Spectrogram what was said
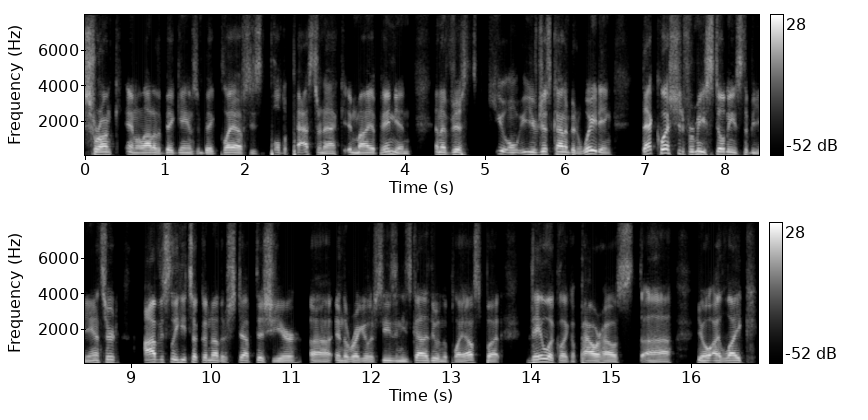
shrunk in a lot of the big games and big playoffs. He's pulled a Pastrnak, in my opinion, and I've just you know you've just kind of been waiting. That question for me still needs to be answered. Obviously, he took another step this year uh, in the regular season. He's got to do in the playoffs, but they look like a powerhouse. Uh, you know, I like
